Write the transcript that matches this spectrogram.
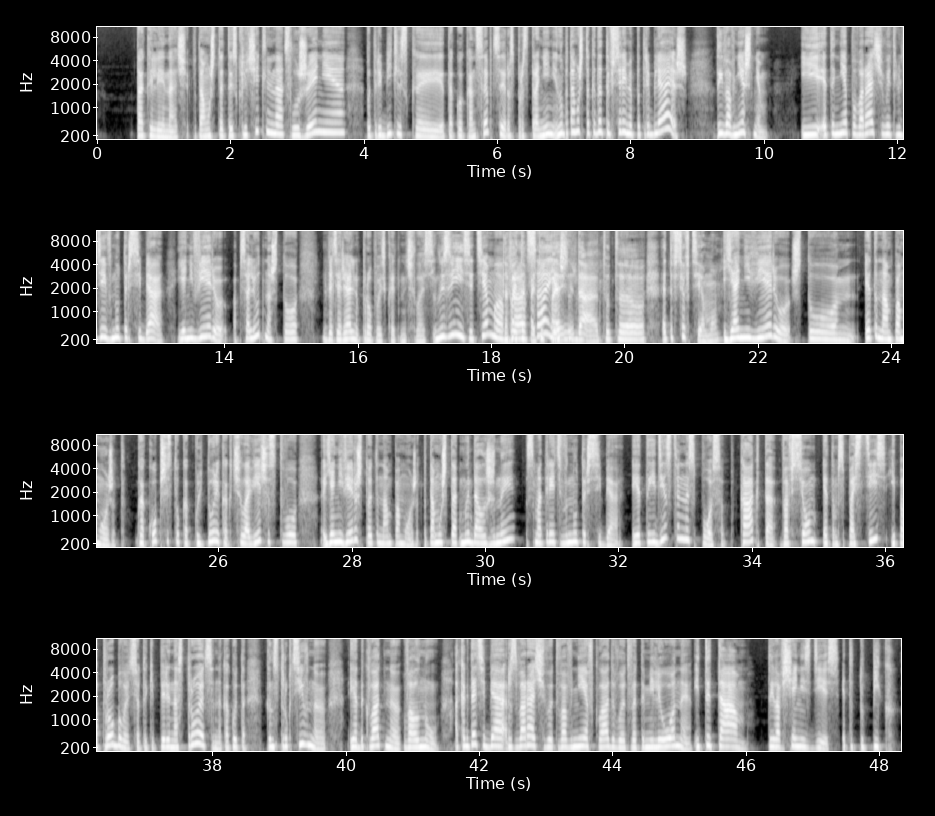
так или иначе, потому что это исключительно служение потребительской такой концепции распространения. Ну, потому что когда ты все время потребляешь, ты во внешнем, и это не поворачивает людей внутрь себя. Я не верю абсолютно, что... Блядь, я реально проповедь какая-то началась. Ну, извините, тема давай, про давай, отца... Я... По... Да, тут э, это все в тему. Я не верю, что это нам поможет как обществу, как культуре, как человечеству. Я не верю, что это нам поможет, потому что мы должны смотреть внутрь себя. И это единственный способ как-то во всем этом спастись и попробовать все-таки перенастроиться на какую-то конструктивную и адекватную волну. А когда тебя разворачивают вовне, вкладывают в это миллионы, и ты там, ты вообще не здесь, это тупик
